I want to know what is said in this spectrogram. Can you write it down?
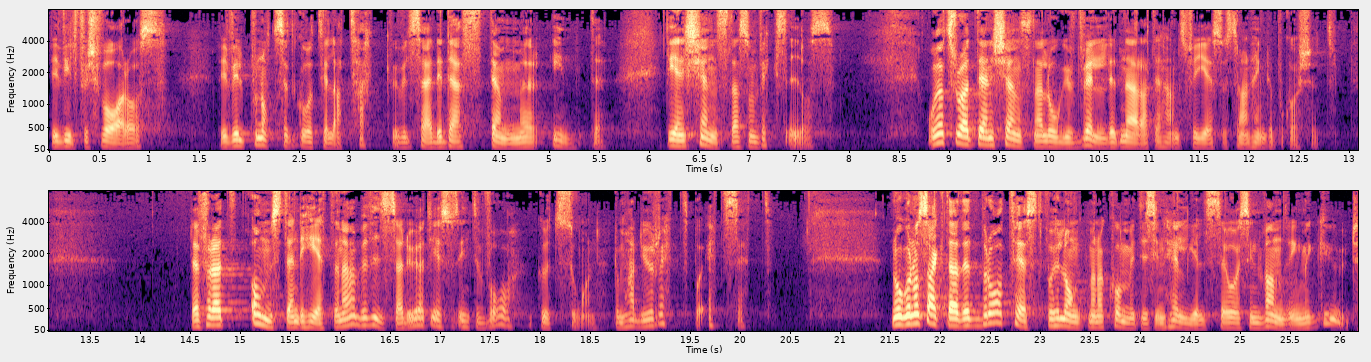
Vi vill försvara oss. Vi vill på något sätt gå till attack. Vi vill säga det där stämmer inte. Det är en känsla som väcks i oss. Och jag tror att den känslan låg ju väldigt nära till hands för Jesus när han hängde på korset. Därför att omständigheterna bevisade ju att Jesus inte var Guds son. De hade ju rätt på ett sätt. Någon har sagt att ett bra test på hur långt man har kommit i sin helgelse och sin vandring med Gud,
